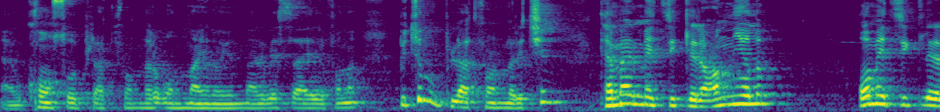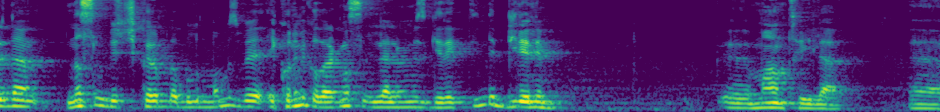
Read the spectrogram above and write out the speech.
Yani konsol platformları, online oyunlar vesaire falan. Bütün bu platformlar için temel metrikleri anlayalım. O metriklerden nasıl bir çıkarımda bulunmamız ve ekonomik olarak nasıl ilerlememiz gerektiğini de bilelim e, mantığıyla e,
